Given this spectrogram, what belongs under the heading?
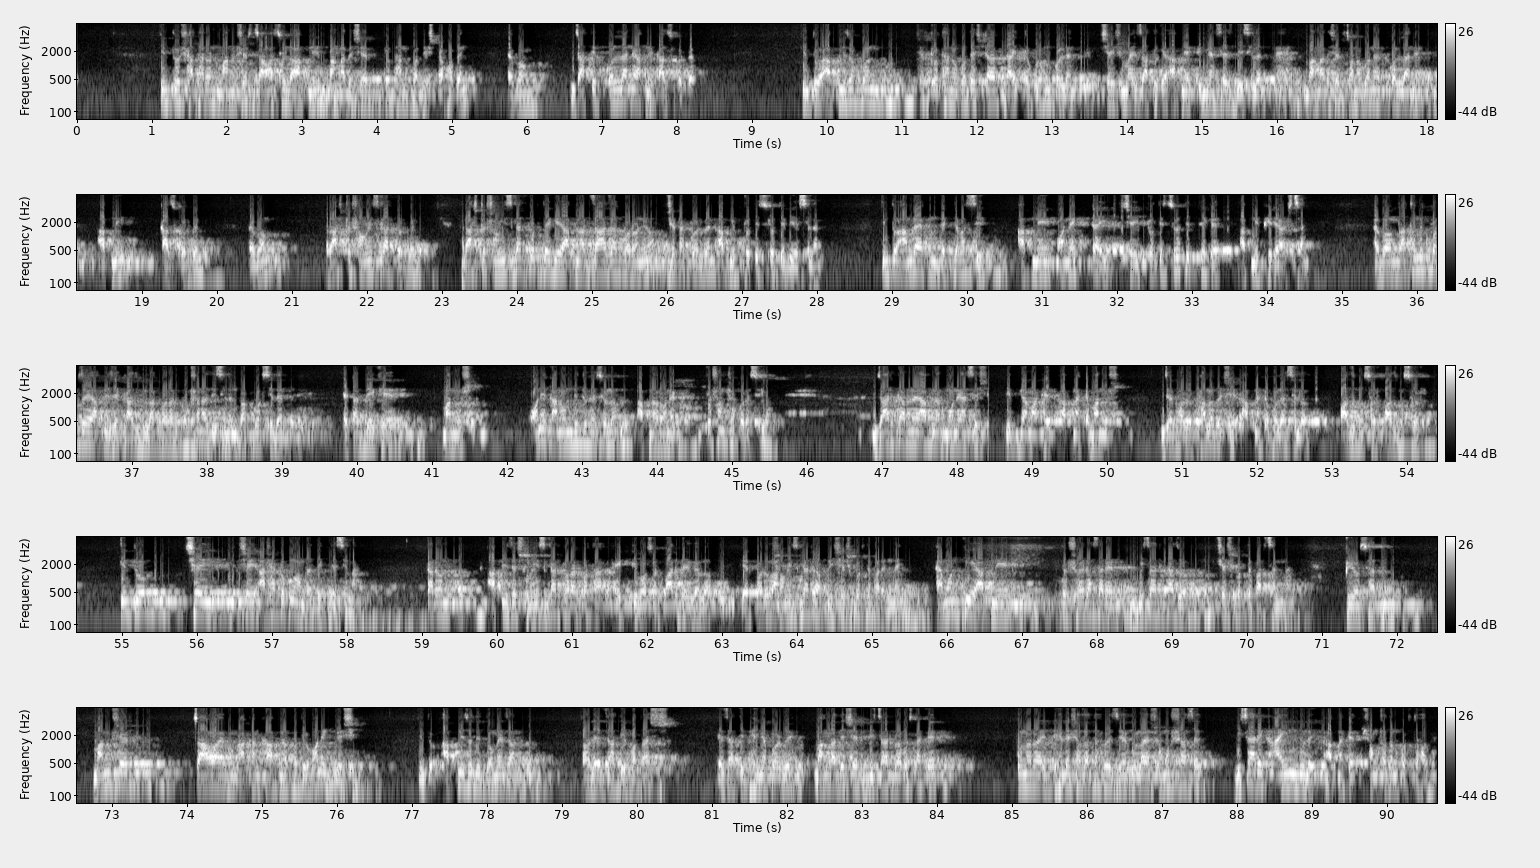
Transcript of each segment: কিন্তু সাধারণ মানুষের চাওয়া ছিল আপনি বাংলাদেশের প্রধান উপদেষ্টা হবেন এবং জাতির কল্যাণে আপনি কাজ করবেন। কিন্তু আপনি যখন প্রধান উপদেষ্টার দায়িত্ব গ্রহণ করলেন, সেই সময় জাতিকে আপনি একটি মেসেজ দিয়েছিলেন, বাংলাদেশের জনগণের কল্যাণে আপনি কাজ করবেন এবং রাষ্ট্র সংস্কার করবেন। রাষ্ট্র সংস্কার করতে গিয়ে আপনার যা যা করণীয় সেটা করবেন, আপনি প্রতিশ্রুতি দিয়েছিলেন। কিন্তু আমরা এখন দেখতে পাচ্ছি আপনি অনেকটাই সেই প্রতিশ্রুতির থেকে আপনি ফিরে আসছেন। এবং প্রাথমিক পর্যায়ে আপনি যে কাজগুলা করার ঘোষণা দিয়েছিলেন বা করছিলেন এটা দেখে মানুষ অনেক আনন্দিত হয়েছিল, আপনার অনেক প্রশংসা করেছিল। যার কারণে আপনার মনে আছে ঈদগা মাঠে আপনাকে মানুষ যেভাবে ভালোবেসে আপনাকে বলেছিল, পাঁচ বছর পাঁচ বছর। কিন্তু সেই সেই আশাটুকু আমরা দেখতেছি না। কারণ আপনি যে সংস্কার করার কথা একটি বছর পার হয়ে গেল, এরপরেও সংস্কার আপনি শেষ করতে পারেন নাই। এমনকি আপনি তো স্বৈরাচারের বিচার কাজও শেষ করতে পারছেন না। প্রিয় স্যার, মানুষের চাওয়া এবং আকাঙ্ক্ষা আপনার প্রতি অনেক বেশি। কিন্তু আপনি যদি দমে যান, তাহলে জাতি হতাশ, এ জাতি ভেঙে পড়বে। বাংলাদেশের বিচার ব্যবস্থাকে পুনরায় ঢেলে সাজাতে হবে যেগুলার সমস্যা আছে বিচারিক আইনগুলি আপনাকে সংশোধন করতে হবে।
